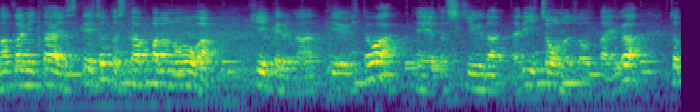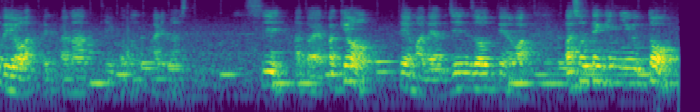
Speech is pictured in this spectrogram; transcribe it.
のお腹に対してちょっと下っ腹の方が冷えてるなっていう人は、えー、と子宮だったり腸の状態がちょっと弱ってるかなっていうこともありましたしあとはやっぱ今日のテーマである腎臓っていうのは場所的に言うと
